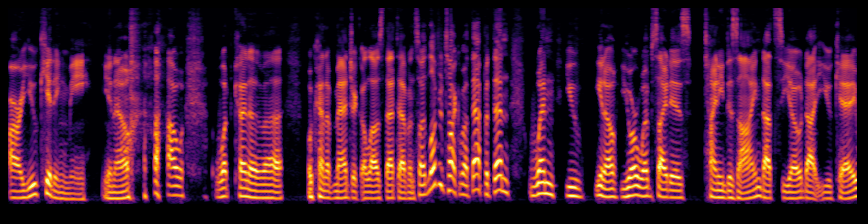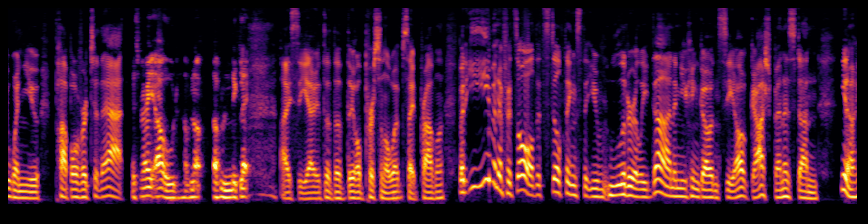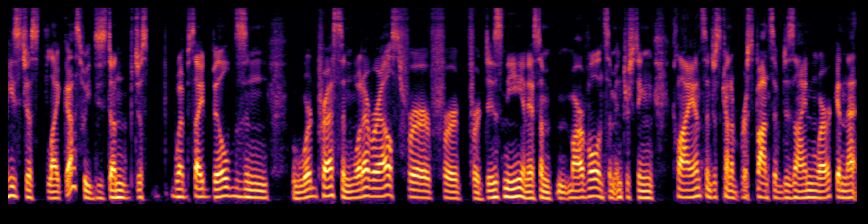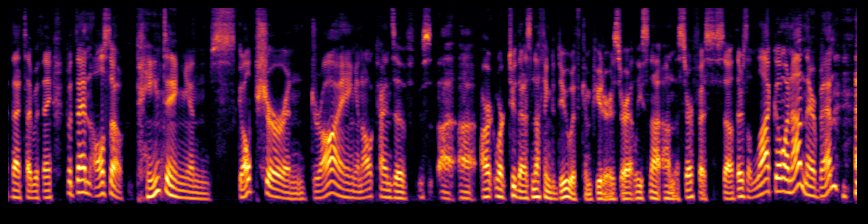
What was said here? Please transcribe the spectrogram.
"Are you kidding me?" You know, how what kind of uh, what kind of magic allows that to happen. So I'd love to talk about that. But then when you, you know, your website is tinydesign.co.uk, when you pop over to that, It's very old. I've not, I've neglected. I see the, the, the old personal website problem. But e- even if it's old, it's still things that you've literally done. And you can go and see, oh gosh, Ben has done, you know, he's just like us. We, he's done just website builds and WordPress and whatever else for for for Disney and some Marvel and some interesting clients and just kind of responsive design work and that that type of thing. But then also painting and sculpture and drawing and all kinds of uh, uh, artwork too that has nothing to do with computers or at least not on the surface. So there's a lot going on there, Ben.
